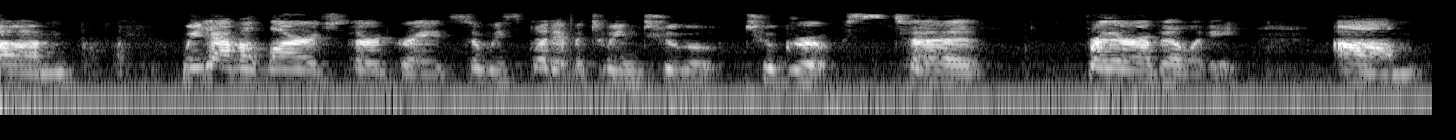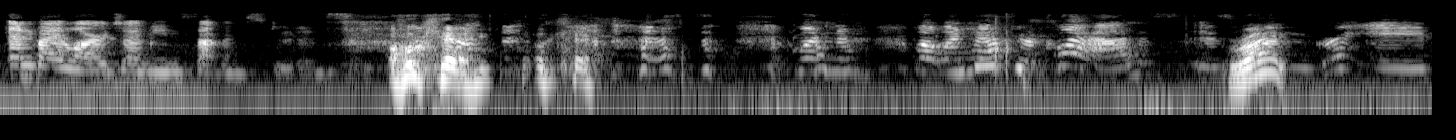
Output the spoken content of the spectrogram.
Um, we have a large third grade, so we split it between two two groups to for their ability. Um, and by large, I mean seven students. okay, okay, when, but when half your class is Right. one grade,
